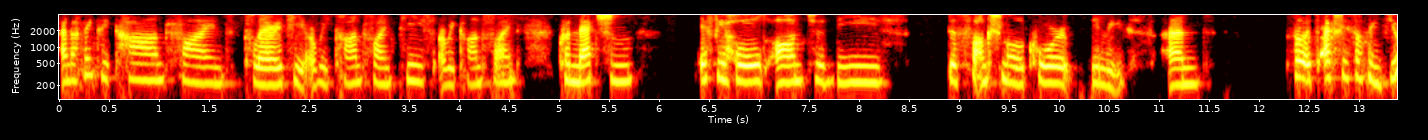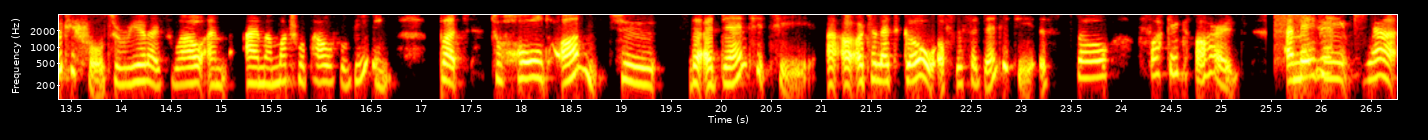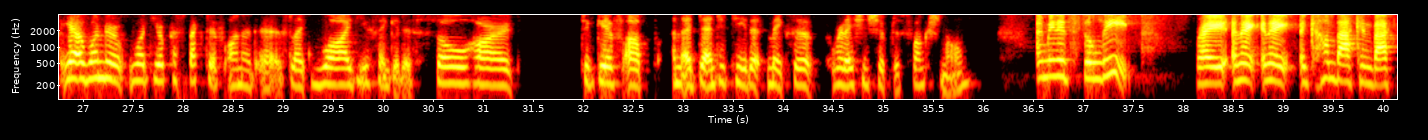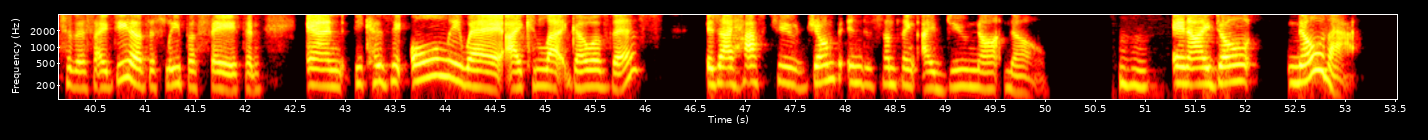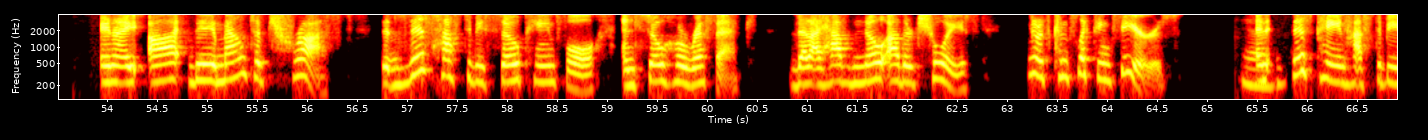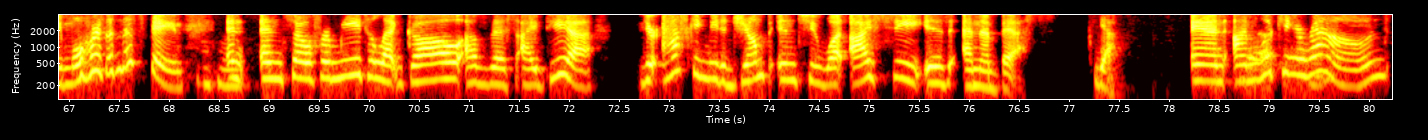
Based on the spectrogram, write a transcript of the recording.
and i think we can't find clarity or we can't find peace or we can't find connection if we hold on to these dysfunctional core beliefs and so it's actually something beautiful to realize wow i'm i'm a much more powerful being but to hold on to the identity uh, or to let go of this identity is so fucking hard. And maybe, yeah, yeah, I wonder what your perspective on it is. Like, why do you think it is so hard to give up an identity that makes a relationship dysfunctional? I mean, it's the leap, right? And I and I, I come back and back to this idea of this leap of faith, and and because the only way I can let go of this is I have to jump into something I do not know, mm-hmm. and I don't know that and I, I the amount of trust that this has to be so painful and so horrific that I have no other choice. You know, it's conflicting fears. Yeah. And this pain has to be more than this pain. Mm-hmm. And and so for me to let go of this idea, you're asking me to jump into what I see is an abyss. Yeah. And I'm yeah. looking around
